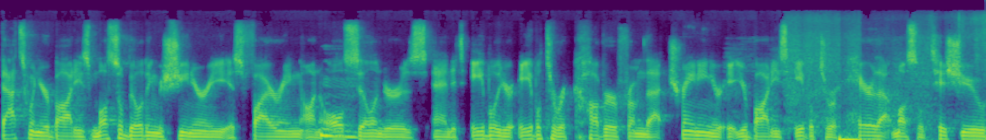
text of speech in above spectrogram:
that's when your body's muscle building machinery is firing on mm. all cylinders and it's able you're able to recover from that training your your body's able to repair that muscle tissue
